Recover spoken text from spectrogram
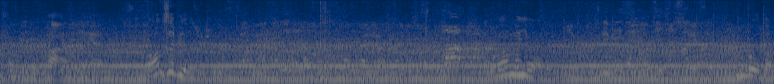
фамилии? А, нет. Он забил? По-моему, не он. Ну, будет он.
